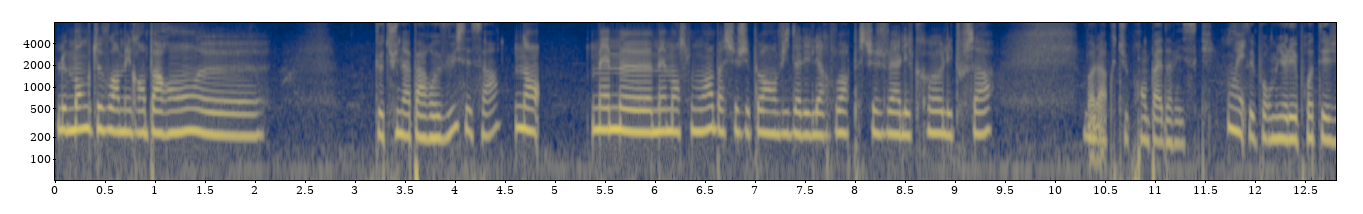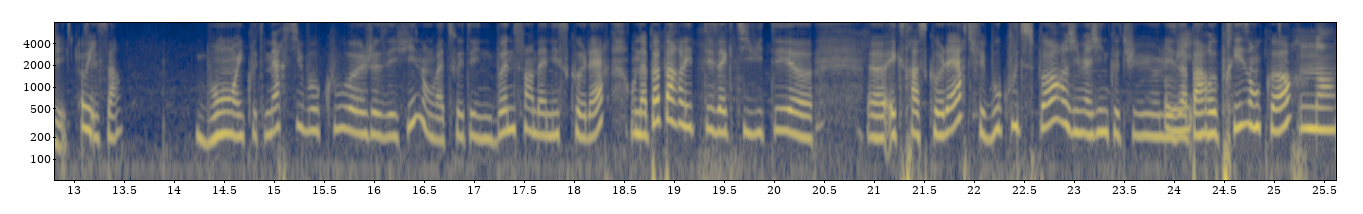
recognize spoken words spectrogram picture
le manque de voir mes grands-parents. euh, Que tu n'as pas revu, c'est ça? Non, même euh, même en ce moment parce que j'ai pas envie d'aller les revoir parce que je vais à l'école et tout ça. Voilà. Donc tu prends pas de risque. Oui. C'est pour mieux les protéger, Oui. c'est ça? Bon, écoute, merci beaucoup euh, Joséphine. On va te souhaiter une bonne fin d'année scolaire. On n'a pas parlé de tes activités euh, euh, extrascolaires. Tu fais beaucoup de sport. J'imagine que tu les Oui. as pas reprises encore. Non,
